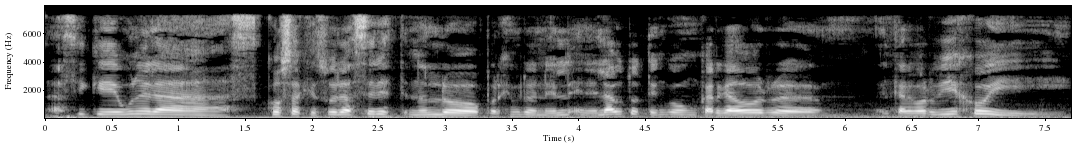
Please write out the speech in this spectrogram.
Así que una de las cosas que suelo hacer es tenerlo, por ejemplo, en el, en el auto tengo un cargador, eh, el cargador viejo y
